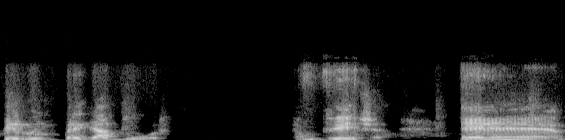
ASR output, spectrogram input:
pelo empregador. Então, veja, É,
